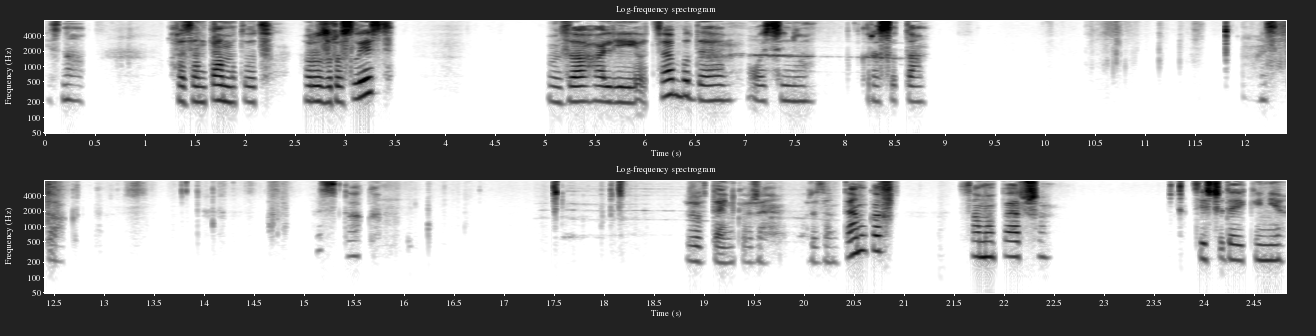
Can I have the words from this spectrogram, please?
І знову хризантеми тут розрослись. Взагалі, оце буде осінню красота. Ось так. Ось так. Жовтенька вже хризантемка, сама перша. Ці ще деякі ні.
